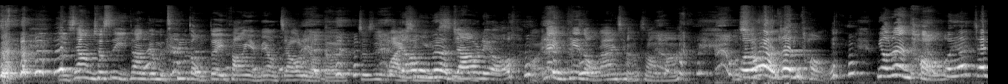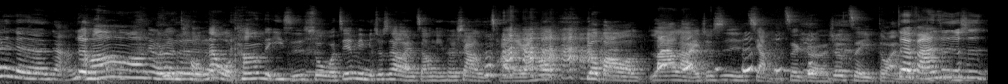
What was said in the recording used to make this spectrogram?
以上就是一段根本听不懂对方也没有交流的，就是外星语。我没有交流。哦、那你听得懂我刚才讲什么吗？我我有认同，你有认同？我要讲讲讲讲讲。哦，你有认同？那我刚刚的意思是说，我今天明明就是要来找你喝下午茶的，然后又把我拉来，就是讲这个，就这一段。对，反正这就是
